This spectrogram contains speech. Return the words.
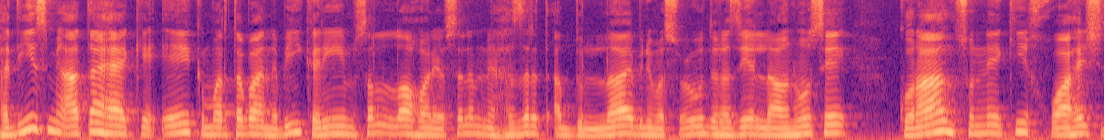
حدیث میں آتا ہے کہ ایک مرتبہ نبی کریم صلی اللہ علیہ وسلم نے حضرت عبداللہ ابن مسعود رضی اللہ عنہ سے قرآن سننے کی خواہش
